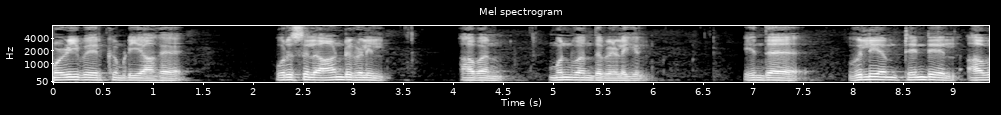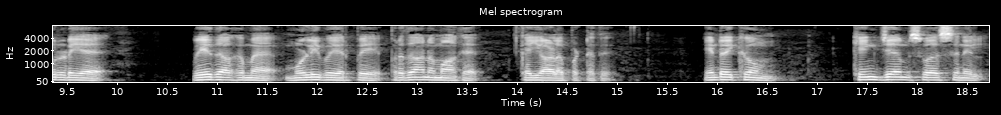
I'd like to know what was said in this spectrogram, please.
மொழிபெயர்க்கும்படியாக ஒரு சில ஆண்டுகளில் அவன் முன்வந்த வேளையில் இந்த வில்லியம் டெண்டேல் அவருடைய வேதாகம மொழிபெயர்ப்பே பிரதானமாக கையாளப்பட்டது. இன்றைக்கும் கிங் ஜேம்ஸ் வர்சனில்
